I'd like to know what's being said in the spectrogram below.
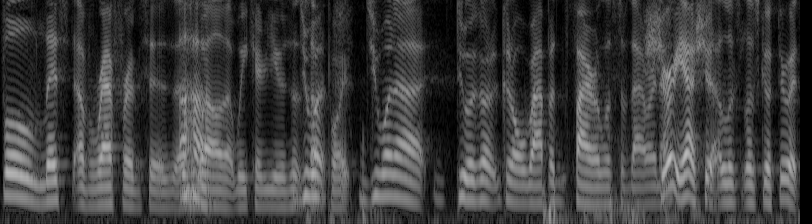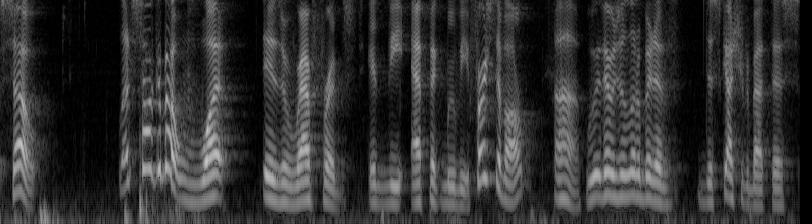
full list of references as Uh-huh. well that we can use at do some want, point. Do you want to do a go- good old rapid fire list of that right sure, now? yeah, sure. Let's let's go through it. So, let's talk about what is referenced in the epic movie. First of all, Uh-huh. we, there was a little bit of discussion about this.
